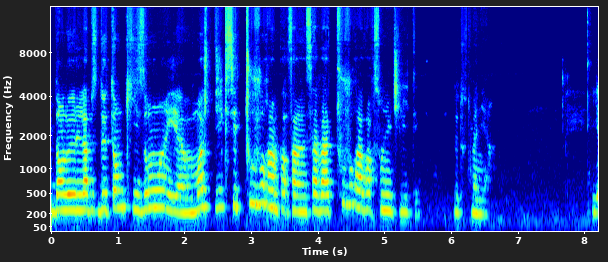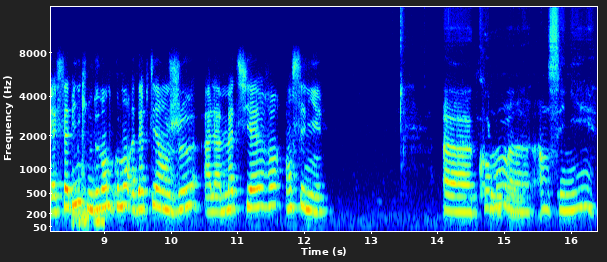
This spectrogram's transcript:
dans le laps de temps qu'ils ont. Et euh, moi je dis que c'est toujours enfin ça va toujours avoir son utilité de toute manière. Il y a Sabine qui nous demande comment adapter un jeu à la matière enseignée. comment enseigner?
